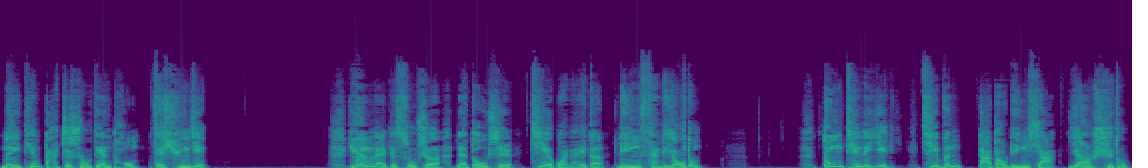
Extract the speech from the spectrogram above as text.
每天打着手电筒在巡夜。原来的宿舍那都是借过来的零散的窑洞。冬天的夜里，气温达到零下一二十度，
